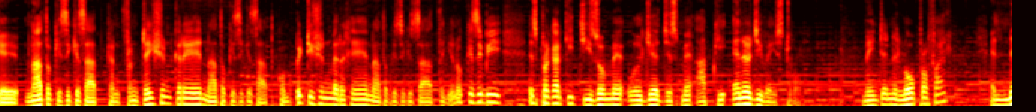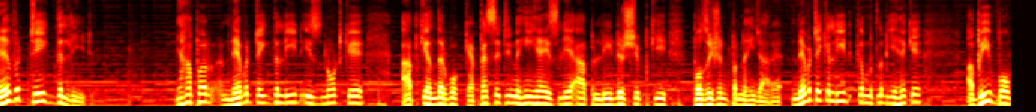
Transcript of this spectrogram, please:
कि ना तो किसी के साथ कन्फ्रंटेशन करें ना तो किसी के साथ कंपटीशन में रहें ना तो किसी के साथ यू you नो know, किसी भी इस प्रकार की चीज़ों में उलझे जिसमें आपकी एनर्जी वेस्ट हो। Maintain a low profile and never take the lead यहाँ पर never take the lead is not के आपके अंदर वो कैपेसिटी नहीं है, इसलिए आप लीडरशिप की पोजीशन पर नहीं जा रहे नेवर टेक ए लीड का मतलब ये है कि अभी वो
